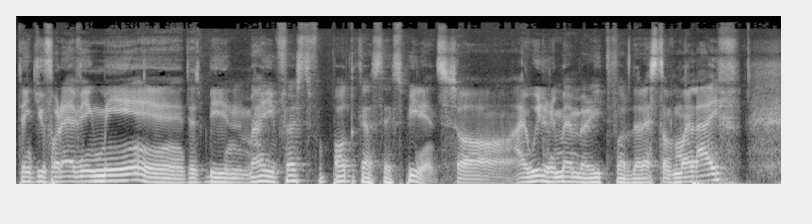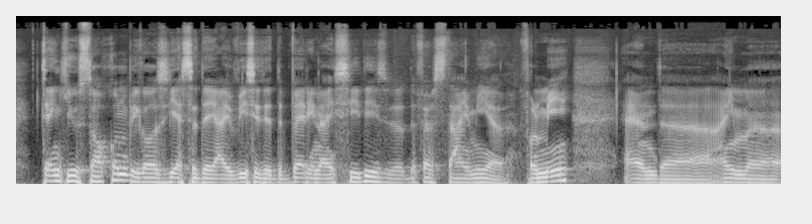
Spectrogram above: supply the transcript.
Thank you for having me. It has been my first podcast experience, so I will remember it for the rest of my life. Thank you, Stockholm, because yesterday I visited the very nice cities, the first time here for me, and uh, I'm uh,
